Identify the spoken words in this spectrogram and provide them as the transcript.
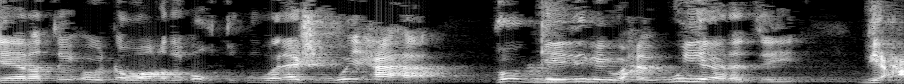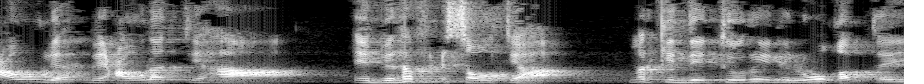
yeeratay oy dhawaaqday ukhtukum walaashin wayxaha hooggeediibay waxay ugu yeeratay bicawlatihaa birafci sawtihaa markii dee tooreydii lagu qabtay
